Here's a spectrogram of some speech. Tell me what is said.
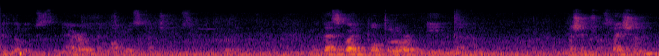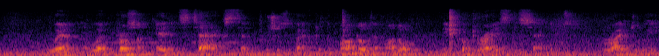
in the loop scenario, the model is continuously improving. But that's quite popular in uh, machine translation, when when person edits text and pushes back to the model, the model incorporates the second right away.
